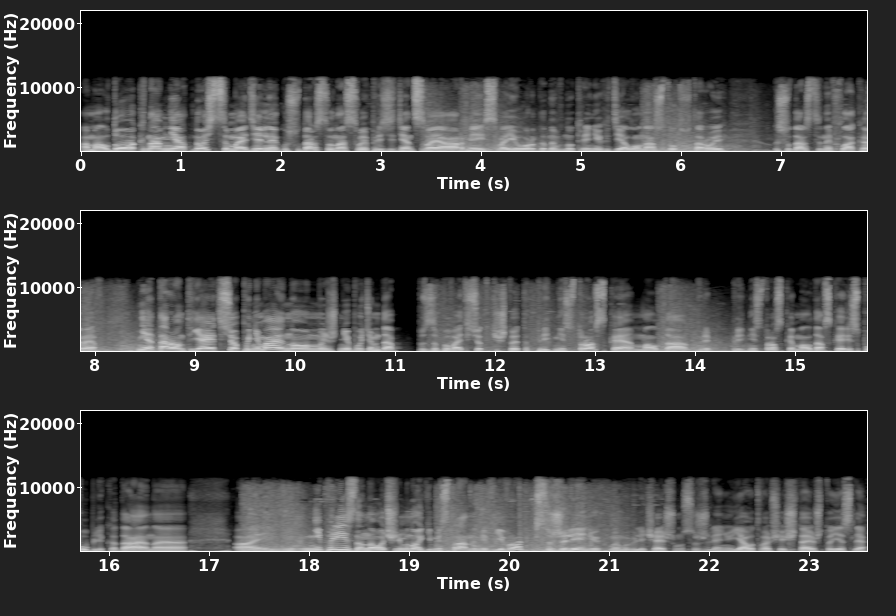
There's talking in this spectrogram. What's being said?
А Молдова к нам не относится. Мы отдельное государство. У нас свой президент, своя армия и свои органы внутренних дел. У нас тут второй государственный флаг РФ. Нет, Торонто, я это все понимаю, но мы же не будем, да, забывать все-таки, что это Приднестровская, Молда... Приднестровская Молдавская республика, да, она а, не признана очень многими странами в Европе, к сожалению, к моему величайшему сожалению. Я вот вообще считаю, что если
